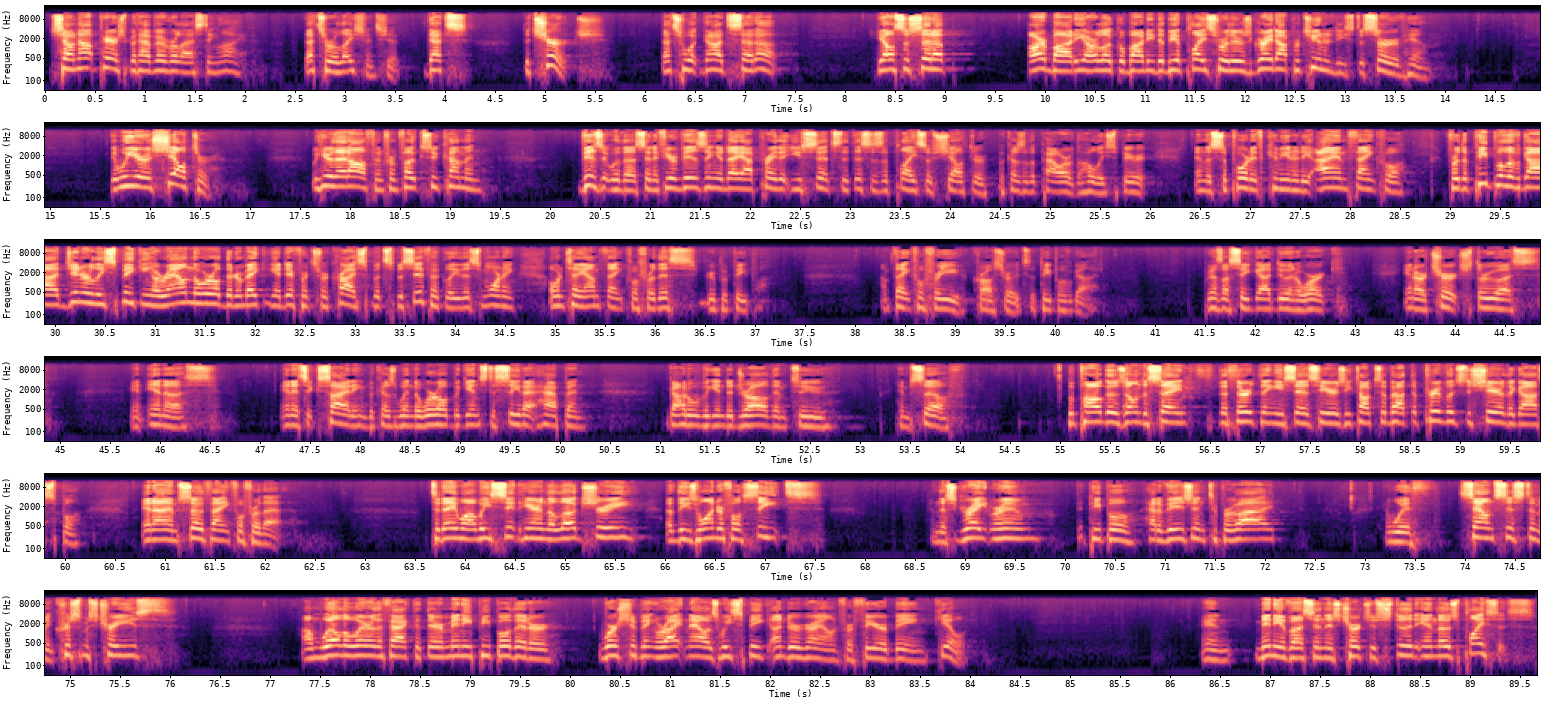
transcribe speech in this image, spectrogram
shall not perish but have everlasting life. That's a relationship. That's the church. That's what God set up. He also set up our body, our local body, to be a place where there's great opportunities to serve Him. That we are a shelter. We hear that often from folks who come and visit with us. And if you're visiting today, I pray that you sense that this is a place of shelter because of the power of the Holy Spirit and the supportive community. I am thankful for the people of God, generally speaking, around the world that are making a difference for Christ. But specifically this morning, I want to tell you I'm thankful for this group of people. I'm thankful for you, Crossroads, the people of God, because I see God doing a work in our church through us and in us. And it's exciting because when the world begins to see that happen, God will begin to draw them to Himself. But Paul goes on to say the third thing he says here is he talks about the privilege to share the gospel. And I am so thankful for that. Today, while we sit here in the luxury of these wonderful seats in this great room that people had a vision to provide, and with sound system and Christmas trees, I'm well aware of the fact that there are many people that are worshiping right now as we speak underground for fear of being killed. And many of us in this church have stood in those places.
